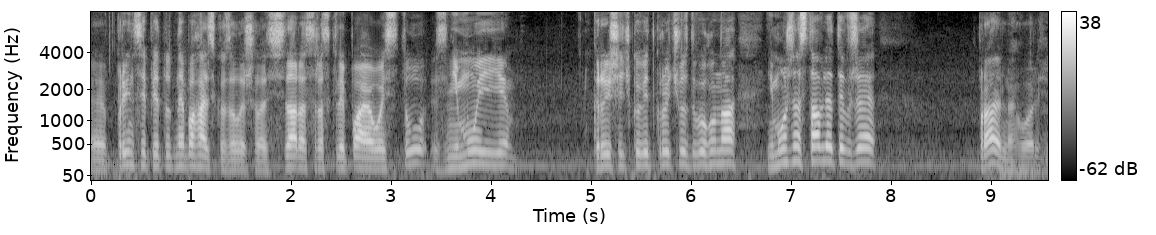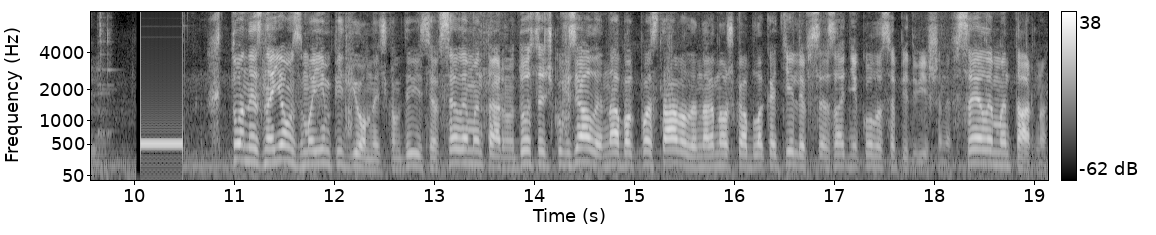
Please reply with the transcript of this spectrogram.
Е, В принципі, тут небагацько залишилось. Зараз розкліпаю ось ту, зніму її, кришечку відкручу з двигуна і можна ставляти вже. Правильно, Георгій? Хто не знайом з моїм підйомничком, дивіться, все елементарно. Досочку взяли, на бок поставили, на ножку облокотіли, все заднє колесо підвішене. Все елементарно.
